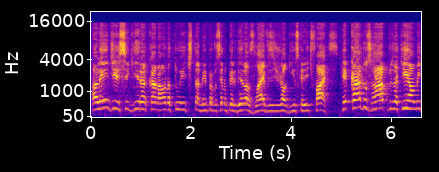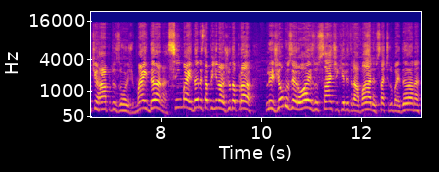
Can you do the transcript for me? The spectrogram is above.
Além de seguir o canal na Twitch também para você não perder as lives e joguinhos que a gente faz. Recados rápidos aqui, realmente rápidos hoje. Maidana, sim, Maidana está pedindo ajuda para Legião dos Heróis, o site que ele trabalha, o site do Maidana,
